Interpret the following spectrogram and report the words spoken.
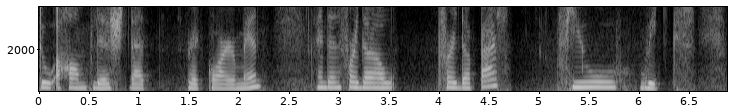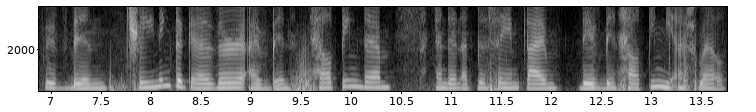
to accomplish that requirement. And then for the for the past few weeks we've been training together. I've been helping them. And then at the same time they've been helping me as well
